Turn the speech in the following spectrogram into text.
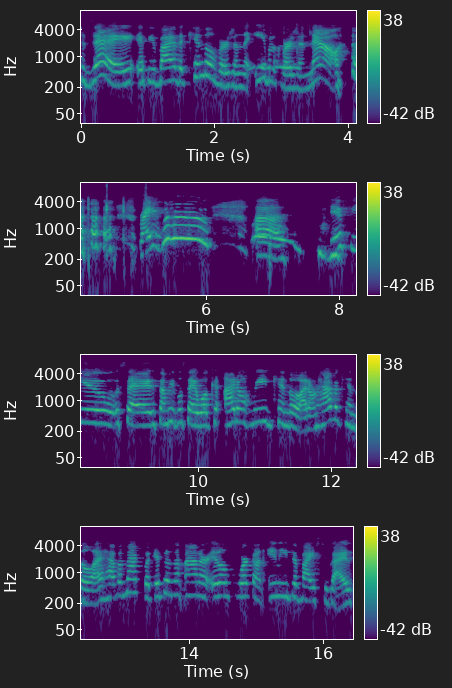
today, if you buy the Kindle version, the ebook version now, right? Woohoo! Uh, Mm-hmm. if you say, some people say, well, I don't read Kindle. I don't have a Kindle. I have a MacBook. It doesn't matter. It'll work on any device, you guys.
